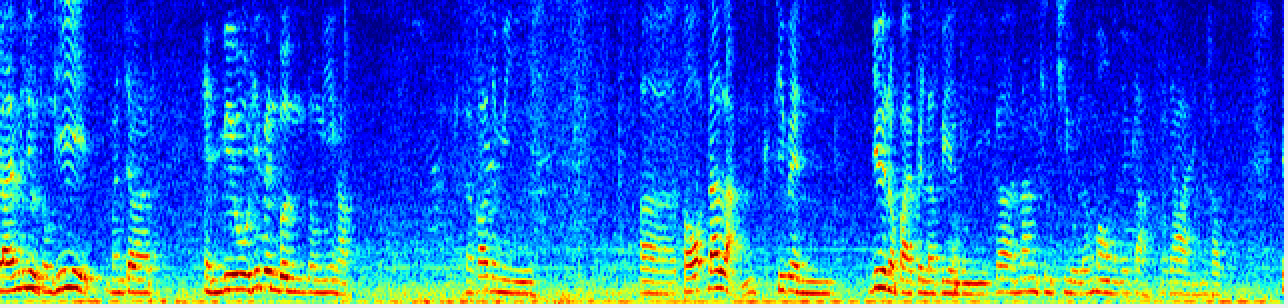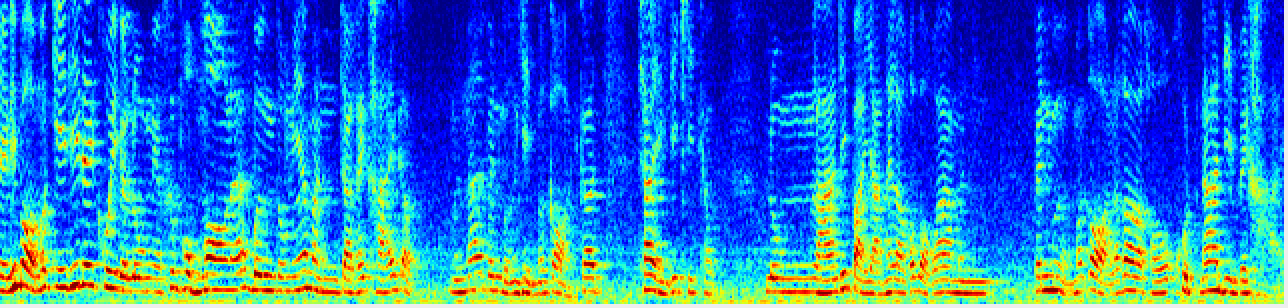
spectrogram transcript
ไลท์มันอยู่ตรงที่มันจะเห็นวิวที่เป็นบึงตรงนี้ครับ แล้วก็จะมีเอ่อโต๊ะด้านหลังที่เป็นยื่นออกไปเป็นระเบียงตรงนี้ก็นั่งชิวๆแล้วมองบรรยากาศก็ได้นะครับ อย่างที่บอกเมื่อกี้ที่ได้คุยกับลุงเนี่ยคือผมมองแล้วบึงตรงเนี้ยมันจะคล้าย ๆ กับมันน่าจะเป็นเหมืองหินมาก่อน ก็ใช่อย่างที่คิดครับ ลุงร้านที่ป่ายางให้เราก็บอกว่ามัน เป็นเหมืองมาก่อน แล้วก็เขาขุดหน้าดินไปขาย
